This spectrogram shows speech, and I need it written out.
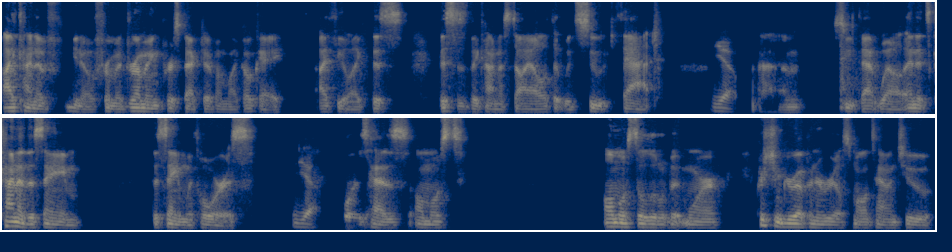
I kind of, you know, from a drumming perspective, I'm like, okay, I feel like this this is the kind of style that would suit that. Yeah. Um, suit that well. And it's kind of the same the same with Whores. Yeah. Whores has almost almost a little bit more Christian grew up in a real small town too,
